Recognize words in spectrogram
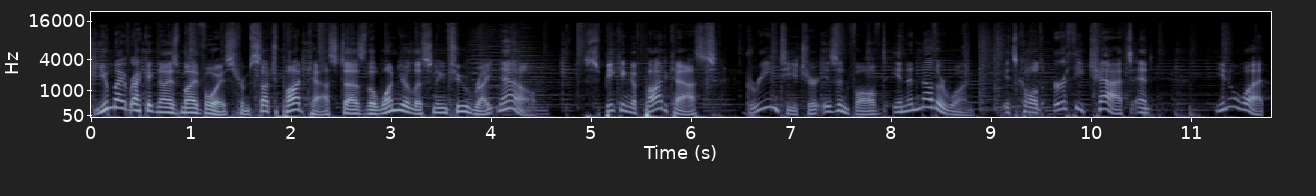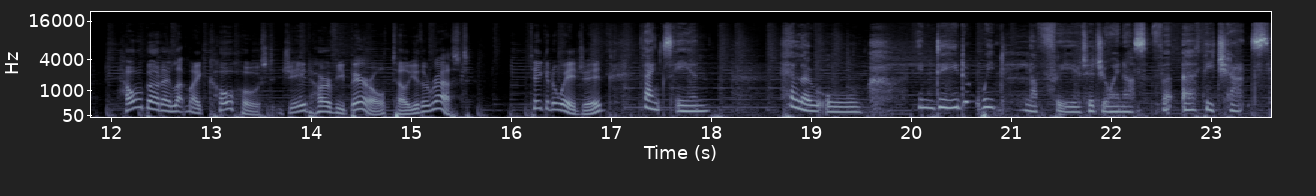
You might recognize my voice from such podcasts as the one you're listening to right now. Speaking of podcasts, Green Teacher is involved in another one. It's called Earthy Chats, and you know what? How about I let my co host, Jade Harvey Barrel, tell you the rest? Take it away, Jade. Thanks, Ian. Hello, all. Indeed, we'd love for you to join us for Earthy Chats,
